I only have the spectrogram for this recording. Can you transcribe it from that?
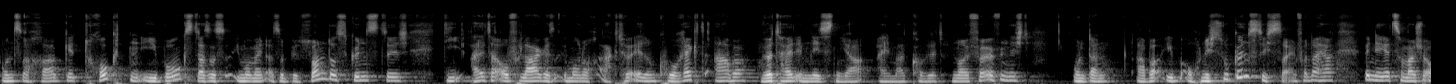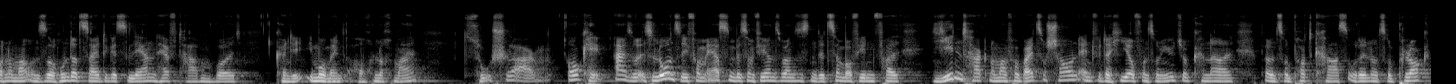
unserer gedruckten E-Books. Das ist im Moment also besonders günstig. Die alte Auflage ist immer noch aktuell und korrekt, aber wird halt im nächsten Jahr einmal komplett neu veröffentlicht und dann aber eben auch nicht so günstig sein. Von daher, wenn ihr jetzt zum Beispiel auch nochmal unser 100-seitiges Lernheft haben wollt, könnt ihr im Moment auch nochmal zuschlagen. Okay, also es lohnt sich vom 1. bis zum 24. Dezember auf jeden Fall jeden Tag nochmal vorbeizuschauen, entweder hier auf unserem YouTube-Kanal, bei unserem Podcast oder in unserem Blog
